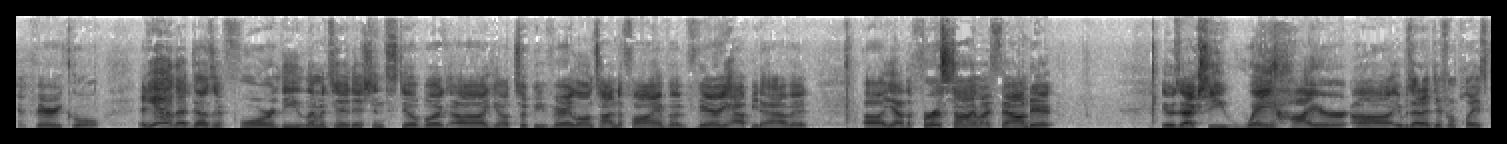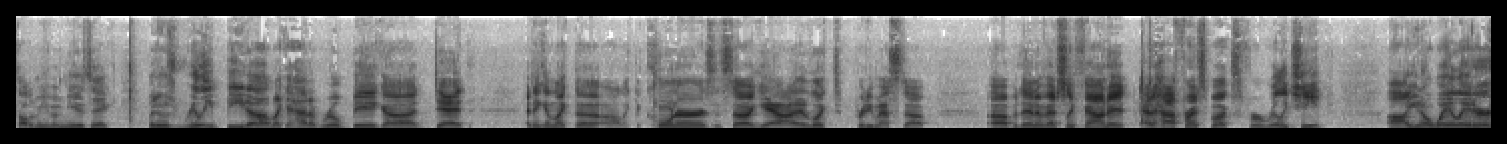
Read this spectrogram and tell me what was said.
And very cool. And yeah, that does it for the limited edition steelbook. Uh, you know, it took me a very long time to find, but very happy to have it. Uh, yeah, the first time I found it, it was actually way higher. Uh, it was at a different place called Amoeba Music, but it was really beat up. Like it had a real big uh, dent I think in like the uh, like the corners and stuff. Yeah, it looked pretty messed up. Uh, but then eventually found it at a half price books for really cheap. Uh, you know, way later.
